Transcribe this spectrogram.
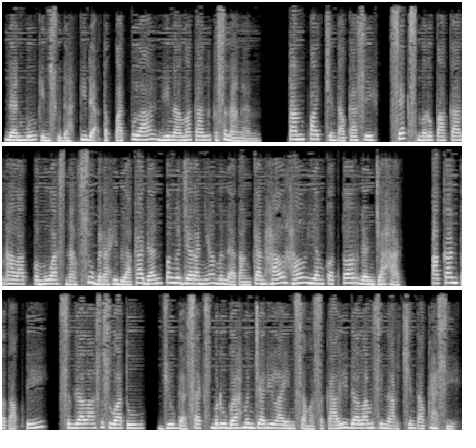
dan mungkin sudah tidak tepat pula dinamakan kesenangan. Tanpa cinta kasih, seks merupakan alat pemuas nafsu berahi belaka dan pengejarannya mendatangkan hal-hal yang kotor dan jahat. Akan tetapi, segala sesuatu, juga seks berubah menjadi lain sama sekali dalam sinar cinta kasih.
